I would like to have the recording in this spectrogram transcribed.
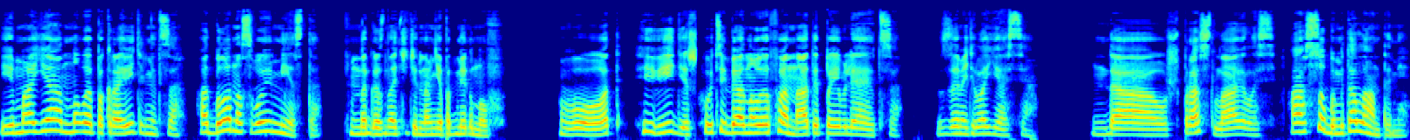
И моя новая покровительница отбыла на свое место, многозначительно мне подмигнув. Вот, видишь, у тебя новые фанаты появляются заметила Яся. Да уж, прославилась. Особыми талантами.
